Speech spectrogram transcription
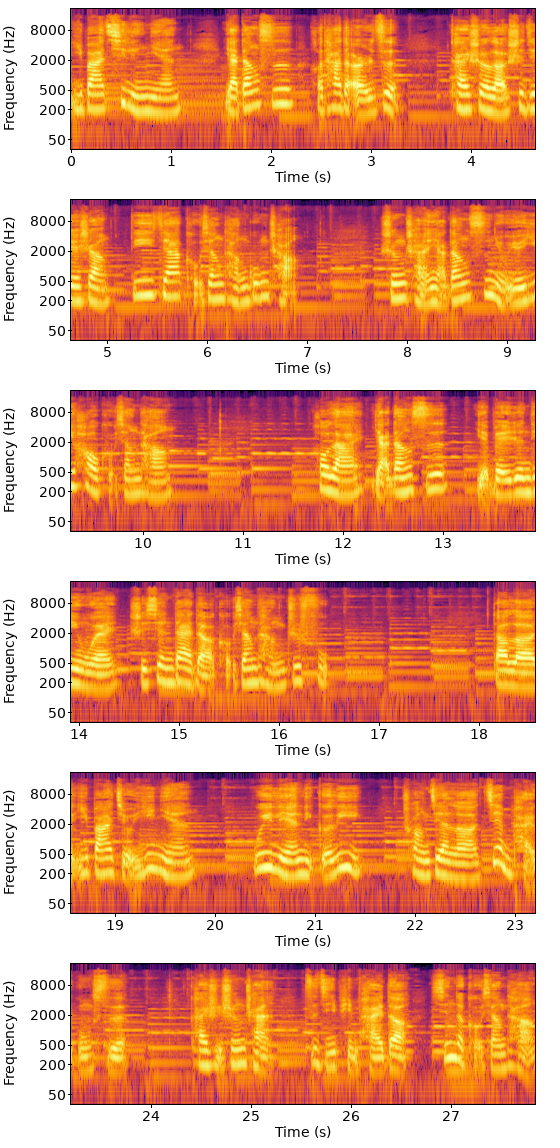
1870年，亚当斯和他的儿子开设了世界上第一家口香糖工厂，生产亚当斯纽约一号口香糖。后来，亚当斯。也被认定为是现代的口香糖之父。到了1891年，威廉·里格利创建了箭牌公司，开始生产自己品牌的新的口香糖。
